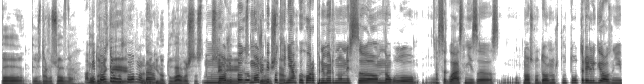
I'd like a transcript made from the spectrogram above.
По, по-здравословно. Ами по да, не ги, по-здравословно, да да. не ги натоварваш с токсини. Може, пък, с може би неща. пък и някои хора, примерно, не са много съгласни за, относно донорството от религиозни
